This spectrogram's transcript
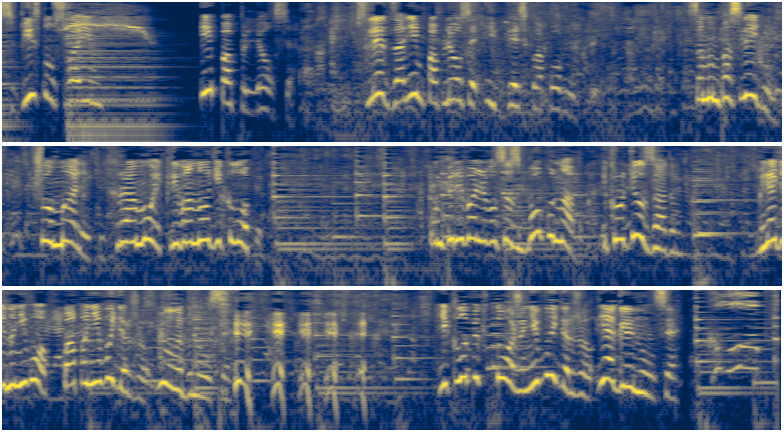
свистнул своим и поплелся. Вслед за ним поплелся и весь клоповник. Самым последним шел маленький, хромой, кривоногий клопик. Он переваливался с боку на бок и крутил задом. Глядя на него, папа не выдержал и улыбнулся. И клопик тоже не выдержал и оглянулся. Хлопцы!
